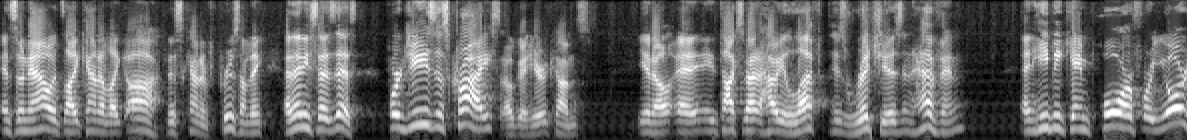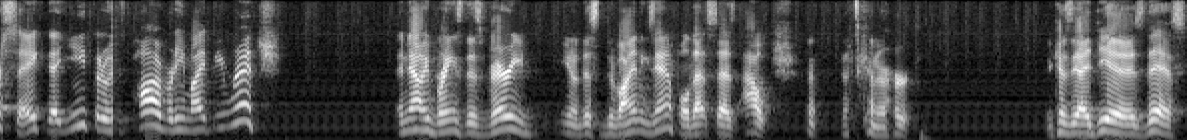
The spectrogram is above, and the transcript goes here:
And so now it's like kind of like, ah, oh, this kind of proves something. And then he says this For Jesus Christ, okay, here it comes. You know, and he talks about how he left his riches in heaven and he became poor for your sake, that ye through his poverty might be rich. And now he brings this very you know, this divine example that says, ouch, that's going to hurt. Because the idea is this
